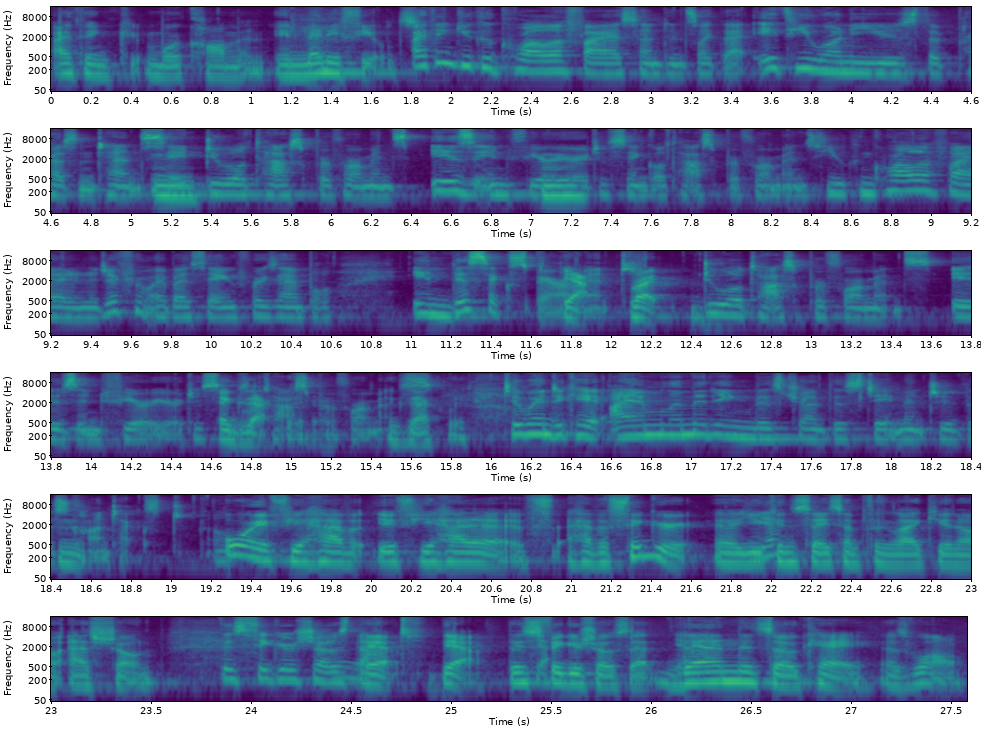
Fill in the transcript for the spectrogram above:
I think, more common in many fields. I think you could qualify a sentence like that if you want to use the present tense. Say mm. dual task performance is inferior mm. to single task performance. You can qualify it in a different way by saying, for example, in this experiment, right. dual task performance is inferior to single Exactly. task performance. Exactly. To indicate I am limiting this this statement to this mm. context. or if you have if you had a f- have a figure, uh, you Yeah. can say something like you know as shown. This figure shows Yeah, that. yeah. This Yeah. figure shows that. Then it's okay as well.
